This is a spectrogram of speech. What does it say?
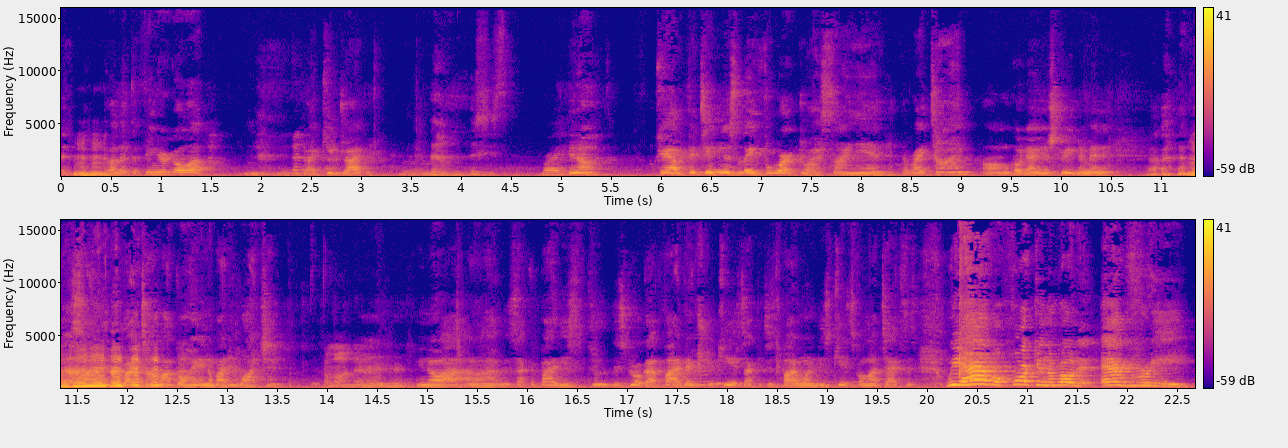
Mm-hmm. Do I let the finger go up? Do I keep driving? Mm-hmm. Right. You know? Okay, I'm 15 minutes late for work. Do I sign in at the right time? Oh, I'm gonna go down your street in a minute. I sign in at the right time. I'll go ahead, nobody watching. Come on now. Mm-hmm. You know, I, I don't have, I could buy these two, this girl got five extra kids. I could just buy one of these kids for my taxes. We have a fork in the road at every,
